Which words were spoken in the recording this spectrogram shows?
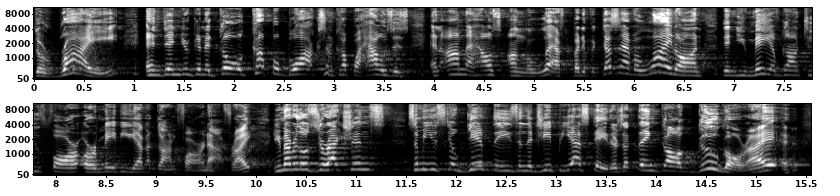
the right, and then you're going to go a couple blocks and a couple houses, and I'm the house on the left. But if it doesn't have a light on, then you may have gone too far, or maybe you haven't gone far enough, right? You remember those directions? Some of you still give these in the GPS day. There's a thing called Google, right?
